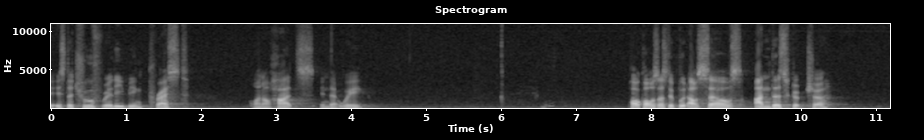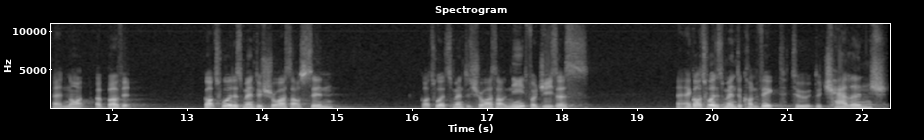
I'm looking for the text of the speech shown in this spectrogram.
Is the truth really being pressed on our hearts in that way? Paul calls us to put ourselves under Scripture and not above it. God's word is meant to show us our sin. God's word is meant to show us our need for Jesus. And God's word is meant to convict, to, to challenge,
